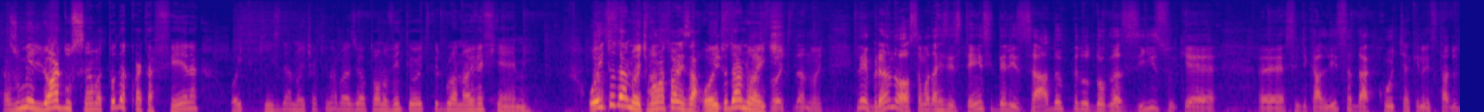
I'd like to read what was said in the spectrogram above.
traz o melhor do samba toda quarta-feira, 8h15 da noite aqui na Brasil Atual 98,9 FM. 8 da noite, vamos atualizar. 8 isso, da noite. 8 da noite. Lembrando, ó, Samba da Resistência, idealizado pelo Douglas Iso, que é, é sindicalista da CUT aqui no estado,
